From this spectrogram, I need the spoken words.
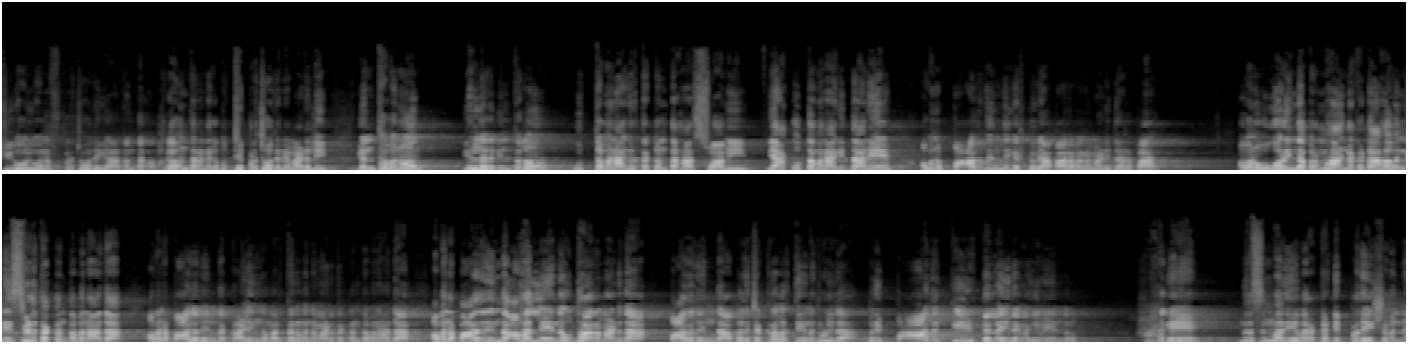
ಧಿಯೋ ಯೋನಃ ಪ್ರಚೋದಯ ಅಂತಹ ಭಗವಂತ ನನಗೆ ಬುದ್ಧಿ ಪ್ರಚೋದನೆ ಮಾಡಲಿ. ಎಂಥವನು ಎಲ್ಲರಿಗಿಂತಲೂ ಉತ್ತಮನಾಗಿರ್ತಕ್ಕಂತಹ ಸ್ವಾಮಿ. ಯಾಕೆ ಉತ್ತಮನಾಗಿದ್ದಾನೆ? ಅವನು ಪಾದದಿಂದ ಎಷ್ಟು ವ್ಯಾಪಾರವನ್ನು ಮಾಡಿದ್ದಾನಪ್ಪ? ಅವನು ಉಗುರಿಂದ ಬ್ರಹ್ಮಾಂಡ ಕಟಾಹವನ್ನೇ ಸೀಳ್ತಕ್ಕಂಥವನಾದ, ಅವನ ಪಾದದಿಂದ ಕಾಳಿಂಗ ಮರ್ದನವನ್ನು ಮಾಡತಕ್ಕಂಥವನಾದ, ಅವನ ಪಾದದಿಂದ ಅಹಲ್ಯೆಯನ್ನು ಉದ್ಧಾರ ಮಾಡಿದ, ಪಾದದಿಂದ ಬಲಿಚಕ್ರವರ್ತಿಯನ್ನು ತುಳಿದ. ಬರೀ ಪಾದಕ್ಕೆ ಇಷ್ಟೆಲ್ಲ ಇದೆ ಮಹಿಮೆ ಎಂದರು. ಹಾಗೆ ನರಸಿಂಹದೇವರ ಕಟಿಪ್ರದೇಶವನ್ನ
